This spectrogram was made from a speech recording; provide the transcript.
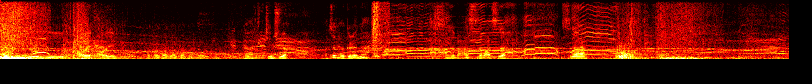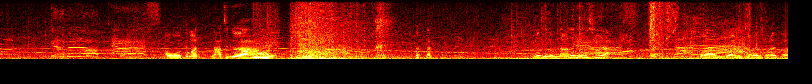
哎，好嘞好嘞，快快快快快快！看看怎么进去啊？啊，这里有个人呢！吃了把吃了把它吃了，吃啊！啊，我干嘛拿这个啊？我怎么拿那个东西啊？过来，你过来，你过来，过来，过来！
